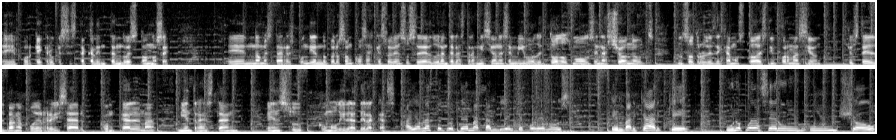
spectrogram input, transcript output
eh, por qué creo que se está calentando esto, no sé. Eh, no me está respondiendo, pero son cosas que suelen suceder durante las transmisiones en vivo. De todos modos, en las show notes, nosotros les dejamos toda esta información que ustedes van a poder revisar con calma mientras están en su comodidad de la casa. Ahí hablaste otro tema también que podemos embarcar, que uno puede hacer un, show,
